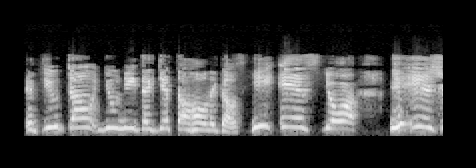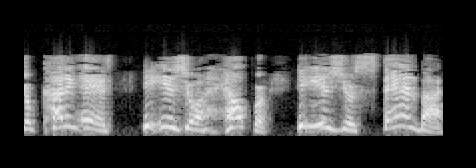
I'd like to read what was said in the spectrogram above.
If you don't, you need to get the Holy Ghost. He is your, he is your cutting edge. He is your helper. He is your standby.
